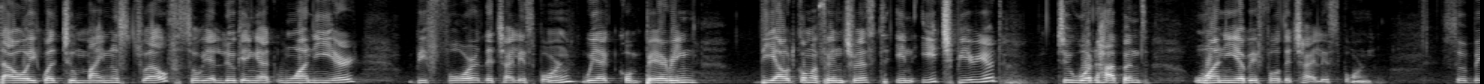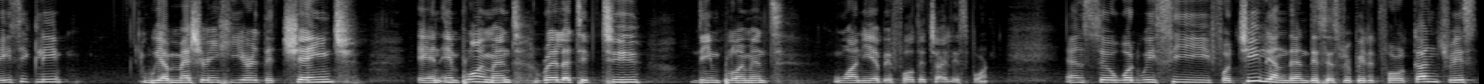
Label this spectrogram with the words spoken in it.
tau equal to minus 12. So we are looking at one year before the child is born. We are comparing the outcome of interest in each period to what happened one year before the child is born. So basically, we are measuring here the change in employment relative to the employment one year before the child is born. And so what we see for Chile, and then this is repeated for all countries,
